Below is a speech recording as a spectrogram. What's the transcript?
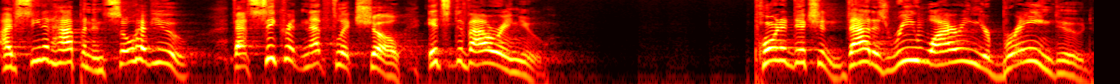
I've seen it happen, and so have you. That secret Netflix show, it's devouring you. Porn addiction, that is rewiring your brain, dude.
